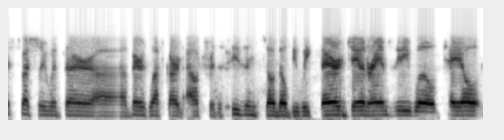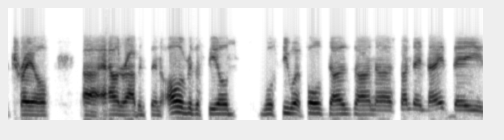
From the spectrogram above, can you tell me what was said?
especially with their uh, Bears left guard out for the season. So they'll be weak there. Jalen Ramsey will tail trail uh, Allen Robinson all over the field. We'll see what Foles does on uh, Sunday night. They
